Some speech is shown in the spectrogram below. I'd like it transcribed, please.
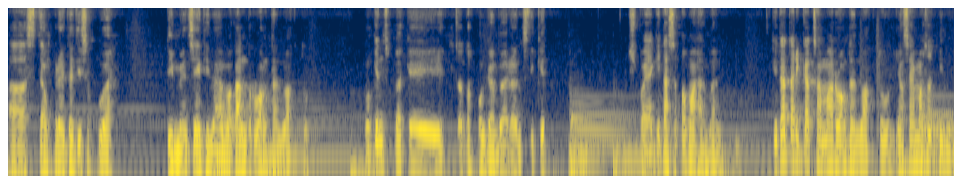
uh, sedang berada di sebuah dimensi yang dinamakan ruang dan waktu. Mungkin sebagai contoh penggambaran sedikit supaya kita sepemahaman, kita terikat sama ruang dan waktu. Yang saya maksud ini,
